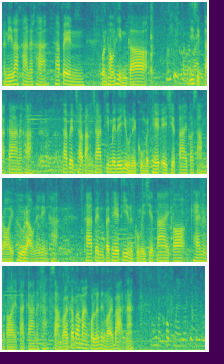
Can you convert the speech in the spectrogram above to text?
อันนี้ราคานะคะ ถ้าเป็นคนท้องถิ่นก็ 20 ตาก้านะคะ ถ้าเป็นชาวต่างชาติที่ไม่ได้อยู่ในกลุ่มประเทศเอเชียใต้ก็ 300 คือเรานั่นเองค่ะ ถ้าเป็นประเทศที่อยู่ในกลุ่มเอเชียใต้ก็แค่ 100 ตาก้านะคะ 300 ก็ประมาณคนละ 100 บาทนะมันครบไหมเราจะได้รู้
